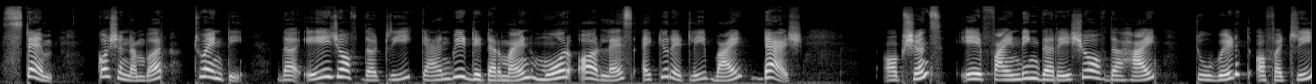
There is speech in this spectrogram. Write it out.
stem. Question number 20. The age of the tree can be determined more or less accurately by dash. Options A. Finding the ratio of the height to width of a tree.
